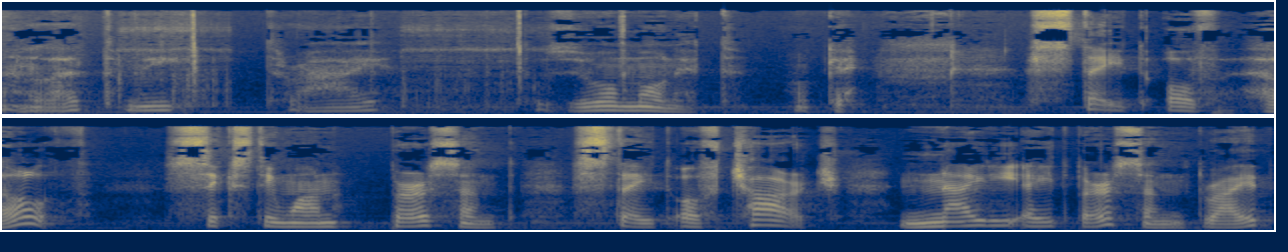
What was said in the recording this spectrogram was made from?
And let me try to zoom on it. Okay. State of health 61%. State of charge 98%, right?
